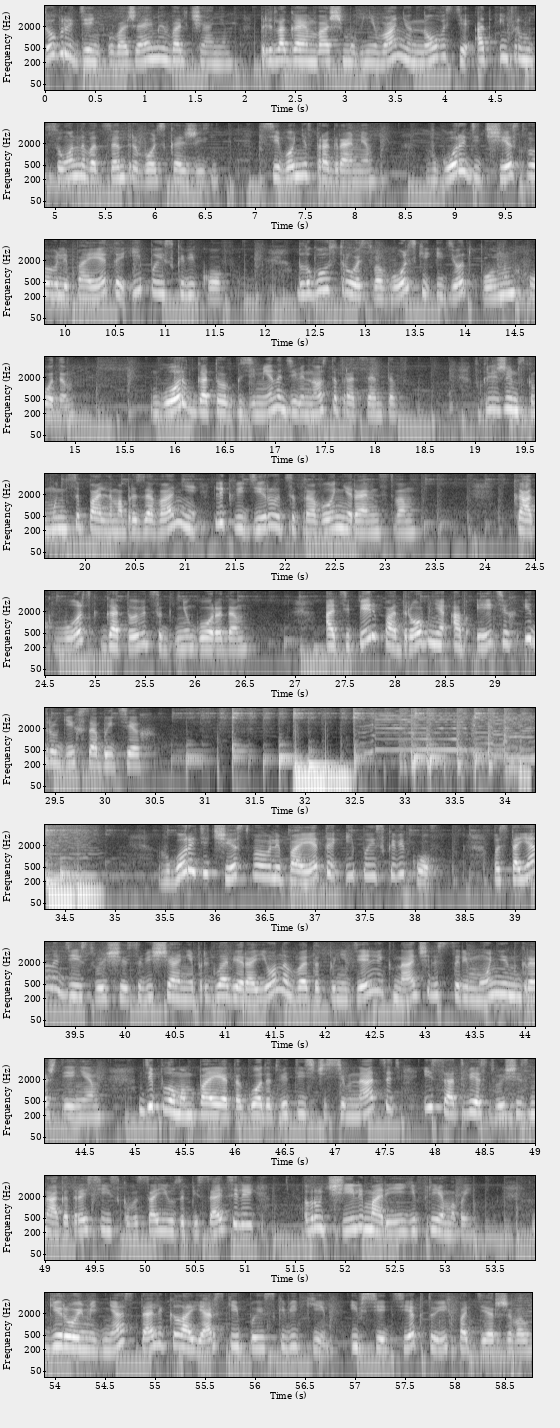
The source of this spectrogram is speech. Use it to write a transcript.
Добрый день, уважаемые вольчане! Предлагаем вашему вниманию новости от информационного центра «Вольская жизнь». Сегодня в программе. В городе чествовали поэта и поисковиков. Благоустройство в Вольске идет полным ходом. Город готов к зиме на 90%. В Крижимском муниципальном образовании ликвидируют цифровое неравенство. Как Вольск готовится к Дню города. А теперь подробнее об этих и других событиях. В городе чествовали поэта и поисковиков. Постоянно действующие совещания при главе района в этот понедельник начались с церемонии награждения. Дипломом поэта года 2017 и соответствующий знак от Российского союза писателей вручили Марии Ефремовой. Героями дня стали калаярские поисковики и все те, кто их поддерживал.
